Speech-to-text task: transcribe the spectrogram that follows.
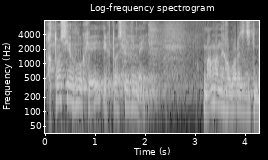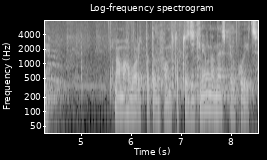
Хтось є глухий і хтось є німий. Мама не говорить з дітьми. Мама говорить по телефону. Тобто з дітьми вона не спілкується.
